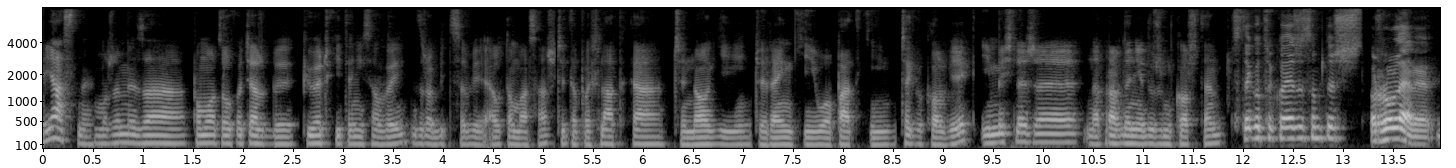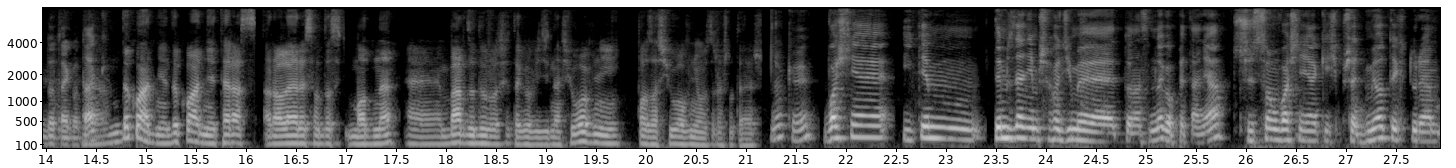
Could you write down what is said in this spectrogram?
Jasne, możemy za pomocą chociażby piłeczki tenisowej zrobić sobie automasaż, czy to pośladka, czy nogi, czy ręki, łopatki, czegokolwiek. I myślę, że naprawdę niedużym kosztem. Z tego co kojarzę, są też rollery do tego, tak? E, dokładnie, dokładnie. Teraz rollery są dosyć modne. E, bardzo dużo się tego widzi na siłowni, poza siłownią zresztą też. Okej. Właśnie i tym, tym zdaniem przechodzimy do następnego pytania. Czy są właśnie jakieś przedmioty, które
